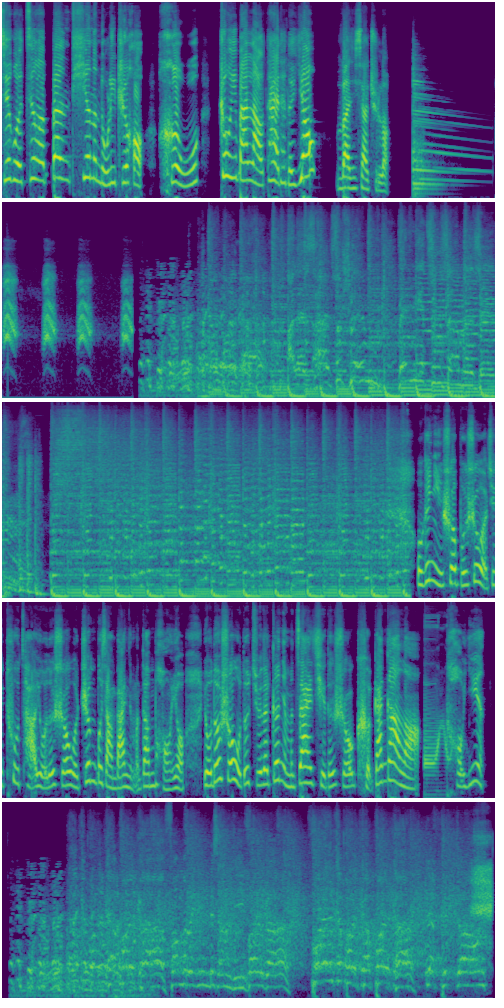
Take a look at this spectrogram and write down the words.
结果尽了半天的努力之后，贺吴终于把老太太的腰弯下去了。我跟你说，不是我去吐槽，有的时候我真不想把你们当朋友，有的时候我都觉得跟你们在一起的时候可尴尬了。讨厌。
